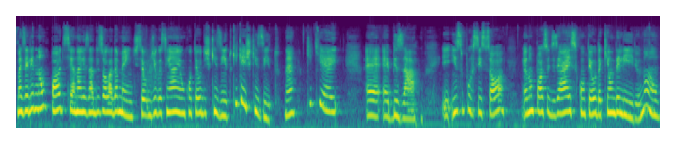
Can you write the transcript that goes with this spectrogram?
mas ele não pode ser analisado isoladamente. Se eu digo assim, ah, é um conteúdo esquisito, o que, que é esquisito, né? O que, que é, é, é bizarro? E isso por si só, eu não posso dizer, ah, esse conteúdo aqui é um delírio. Não.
